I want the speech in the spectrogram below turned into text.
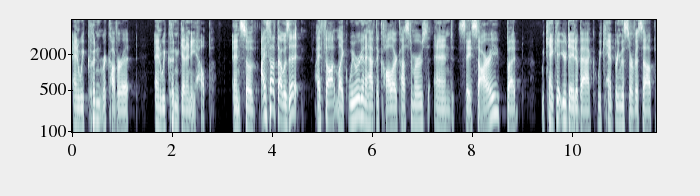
and we couldn't recover it, and we couldn't get any help. And so I thought that was it. I thought like we were going to have to call our customers and say sorry, but we can't get your data back. We can't bring the service up,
